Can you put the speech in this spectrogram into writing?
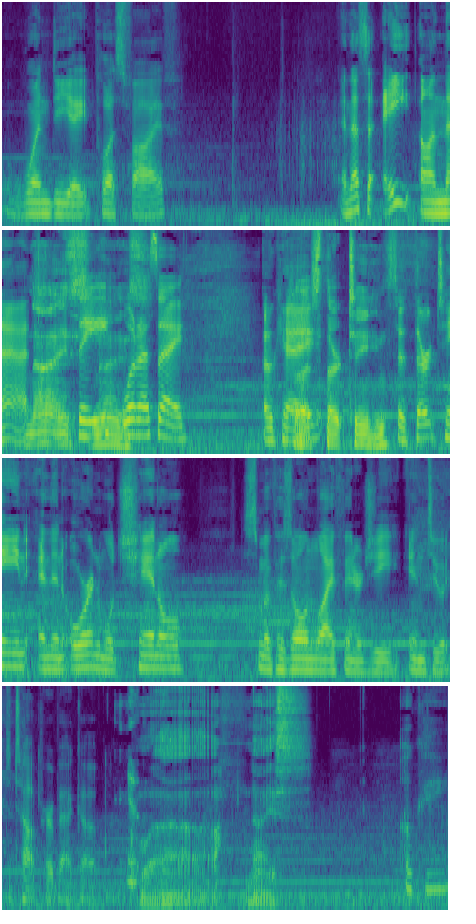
1d8 plus 5. And that's an 8 on that. Nice. See nice. what I say? Okay. So that's 13. So 13, and then Oren will channel some of his own life energy into it to top her back up. Wow. Nice. Okay.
